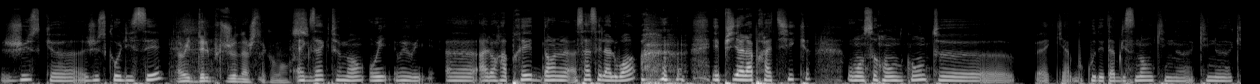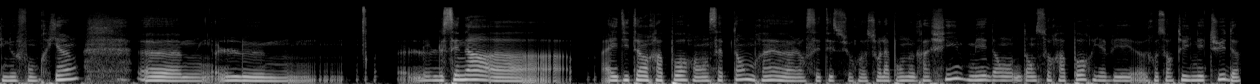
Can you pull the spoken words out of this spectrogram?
jusqu'au lycée. Ah oui, dès le plus jeune âge ça commence. Exactement, oui, oui, oui. Euh, alors après, dans le- ça c'est la loi, et puis il y a la pratique où on se rend compte bah, qu'il y a beaucoup d'établissements qui ne, qui, ne, qui ne font rien. Le, le, le Sénat a, a édité un rapport en septembre, hein, alors c'était sur, sur la pornographie, mais dans, dans ce rapport, il y avait ressorti une étude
